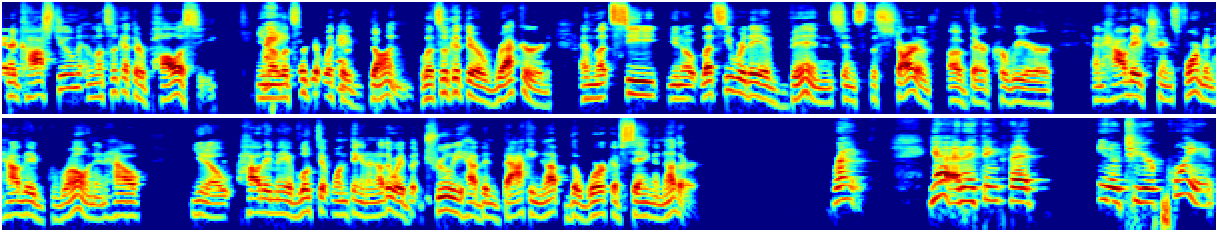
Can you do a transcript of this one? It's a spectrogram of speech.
in a costume, and let's look at their policy. You know, Right. let's look at what Right. they've done. Let's look at their record, and let's see. You know, let's see where they have been since the start of of their career, and how they've transformed, and how they've grown, and how you know how they may have looked at one thing in another way but truly have been backing up the work of saying another Right. Yeah. And I think that, you know, to your point,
